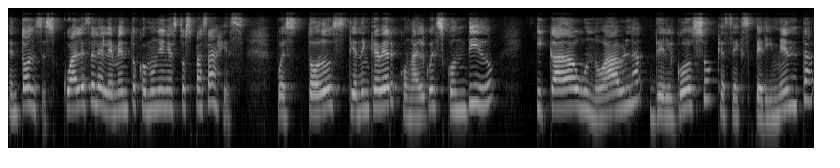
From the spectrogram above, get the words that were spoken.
Entonces, ¿cuál es el elemento común en estos pasajes? Pues todos tienen que ver con algo escondido y cada uno habla del gozo que se experimenta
